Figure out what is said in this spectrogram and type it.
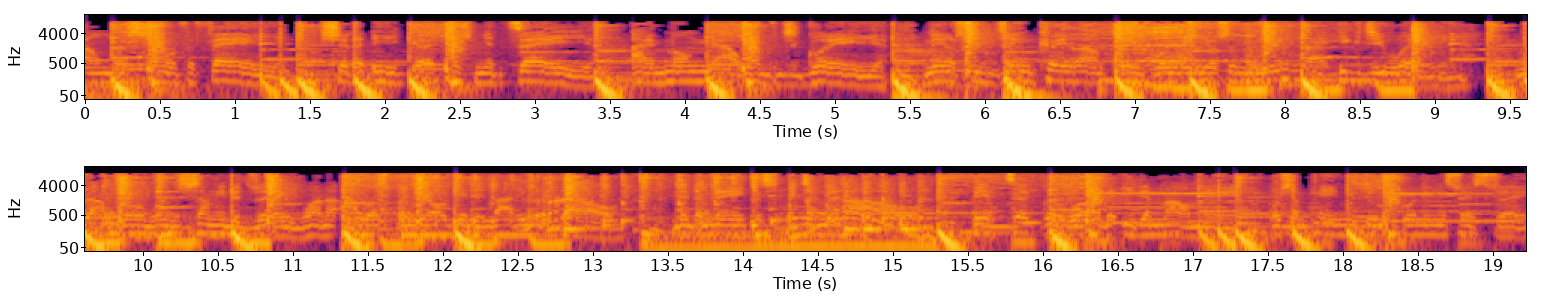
让我想入非非，学了一个天生也贼，爱萌芽万分之贵，没有时间可以浪费，我愿有生命来一个机会，让我吻上你的嘴，wanna hablo español 给你拉丁味道，你的美不是真美好，别责怪我的一点冒昧，我想陪你度过年年岁岁，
